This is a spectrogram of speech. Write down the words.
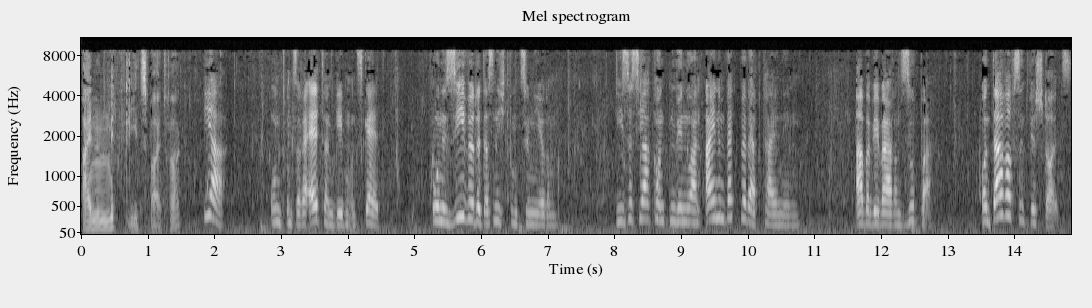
Einen Mitgliedsbeitrag? Ja. Und unsere Eltern geben uns Geld. Ohne sie würde das nicht funktionieren. Dieses Jahr konnten wir nur an einem Wettbewerb teilnehmen. Aber wir waren super. Und darauf sind wir stolz.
